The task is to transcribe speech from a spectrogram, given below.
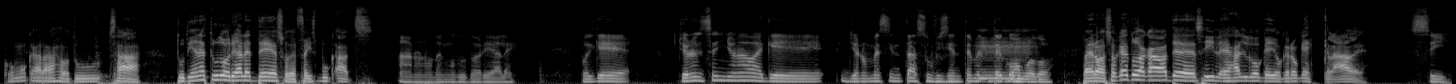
¿Cómo carajo tú, o sea, tú tienes tutoriales de eso, de Facebook Ads? Ah, no, no tengo tutoriales. Porque yo no enseño nada que yo no me sienta suficientemente Mm. cómodo. Pero eso que tú acabas de decir es algo que yo creo que es clave. Sí,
